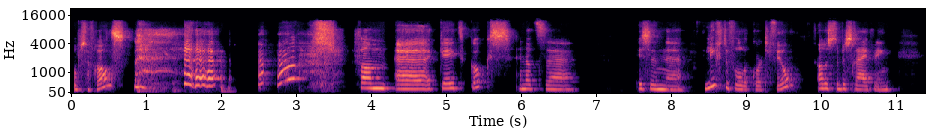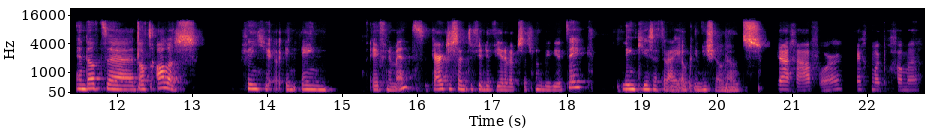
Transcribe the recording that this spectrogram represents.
op zijn Frans. Van uh, Kate Cox. En dat uh, is een uh, liefdevolle korte film. Alles de beschrijving. En dat, dat alles vind je in één evenement. Kaartjes zijn te vinden via de website van de bibliotheek. Linkje zetten wij ook in de show notes. Ja, gaaf hoor. Echt mooi programma.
